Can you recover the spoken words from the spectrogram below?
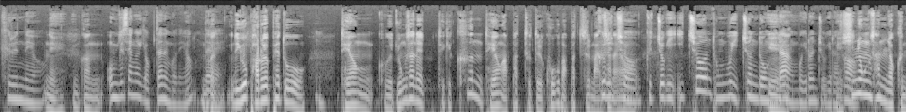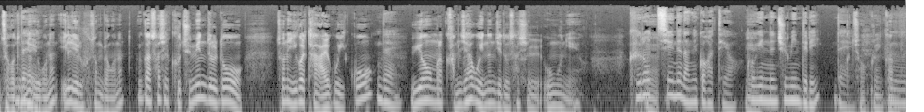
그렇네요. 네. 그러니까 옮길 생각이 없다는 거네요. 그러니까 네. 근데 요 바로 옆에도 음. 대형 그 용산에 되게 큰 대형 아파트들 고급 아파트들 많잖아요. 그렇죠. 그쪽이 이촌 동부 이촌동이랑 뭐 이런 쪽이라서 예, 신용산역 근처거든요. 네. 요거는 11 후성병원은. 그러니까 사실 그 주민들도 저는 이걸 다 알고 있고 네. 위험을 감지하고 있는지도 사실 의문이에요. 그렇지는 않을 것 같아요. 예. 거기 있는 주민들이. 네. 그렇죠. 그러니까 그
